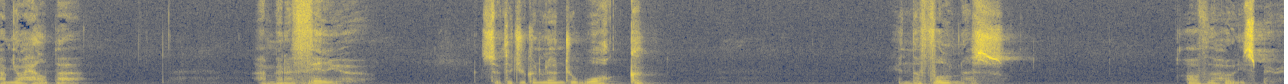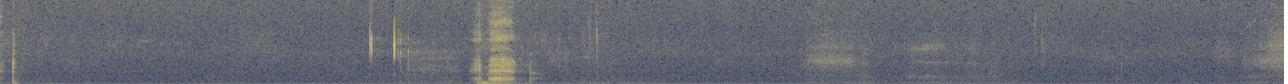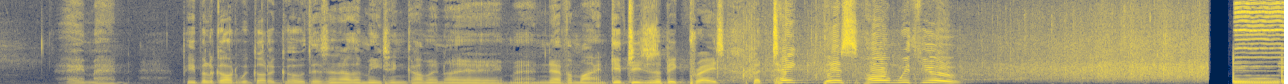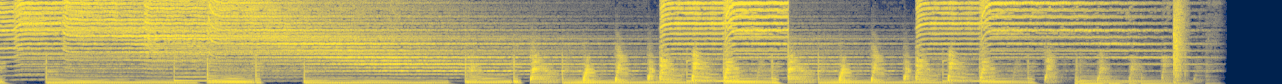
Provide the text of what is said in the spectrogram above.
I'm your helper. I'm going to fill you so that you can learn to walk in the fullness of the Holy Spirit. Amen. Amen. People of God, we've got to go. There's another meeting coming. Amen. Never mind. Give Jesus a big praise, but take this home with you.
